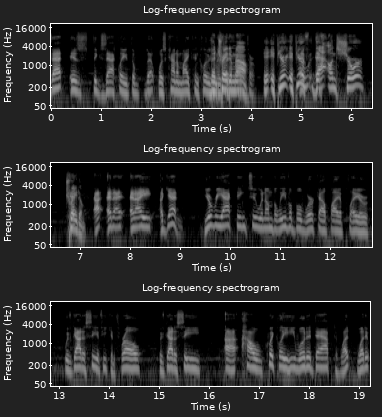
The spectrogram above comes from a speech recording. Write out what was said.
That is exactly the that was kind of my conclusion. Then trade him now. If you're if you're If- that if- unsure, trade him. I, and I and I again, you're reacting to an unbelievable workout by a player. We've got to see if he can throw. We've got to see uh, how quickly he would adapt. What what it,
